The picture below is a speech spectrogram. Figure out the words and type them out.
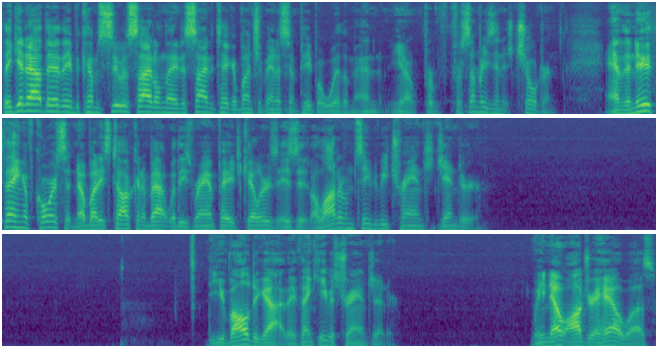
They get out there, they become suicidal, and they decide to take a bunch of innocent people with them. And, you know, for, for some reason, it's children. And the new thing, of course, that nobody's talking about with these rampage killers is that a lot of them seem to be transgender. The Uvalde guy, they think he was transgender. We know Audrey Hale was.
